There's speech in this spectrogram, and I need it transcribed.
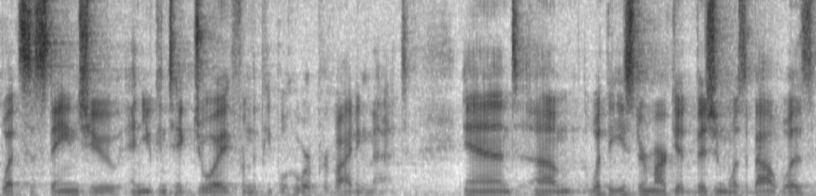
what sustains you, and you can take joy from the people who are providing that. And um, what the Eastern Market vision was about was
